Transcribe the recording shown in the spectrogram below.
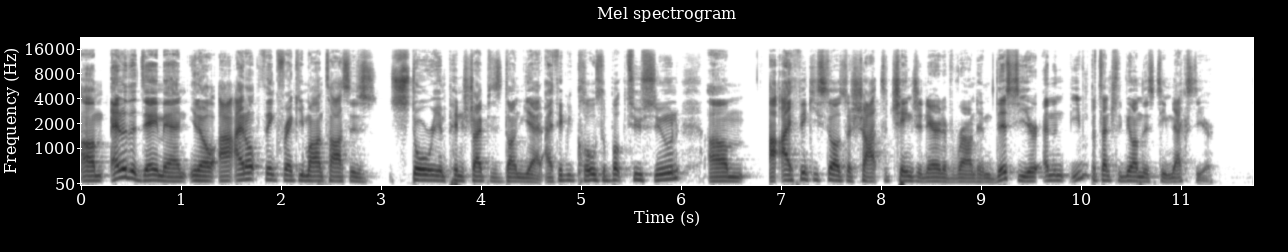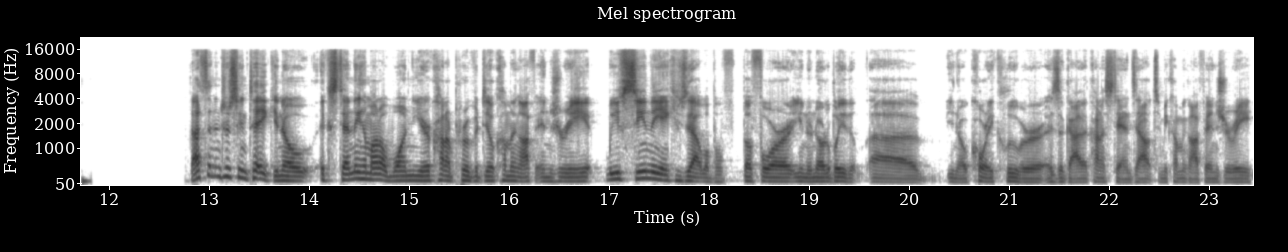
Um, end of the day, man, you know, I, I don't think Frankie Montas's story in pinstripes is done yet. I think we closed the book too soon. Um, I think he still has a shot to change the narrative around him this year and then even potentially be on this team next year. That's an interesting take. You know, extending him on a one year kind of prove it deal coming off injury. We've seen the Yankees do that before, you know, notably, uh, you know, Corey Kluber is a guy that kind of stands out to me coming off injury.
